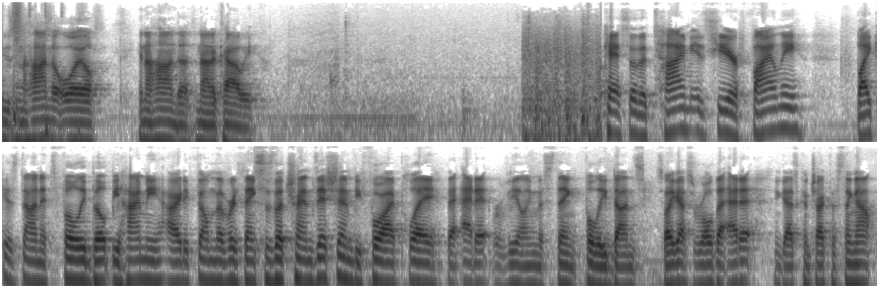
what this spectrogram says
Using Honda oil in a Honda, not a Kawi. Okay, so the time is here. Finally, bike is done. It's fully built behind me. I already filmed everything. This is the transition before I play the edit, revealing this thing fully done. So I guess roll the edit. You guys can check this thing out.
